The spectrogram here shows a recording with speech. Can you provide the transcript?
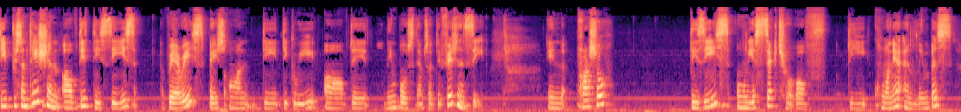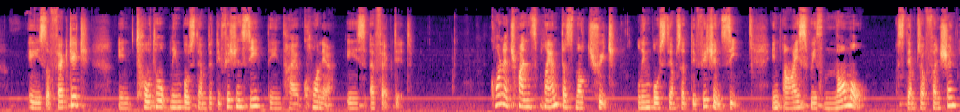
The presentation of this disease varies based on the degree of the limbal stem cell deficiency. In partial disease, only a sector of the cornea and limbus is affected. In total limbal stem cell deficiency, the entire cornea is affected. Cornea transplant does not treat limbal stem cell deficiency. In eyes with normal stem cell function,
